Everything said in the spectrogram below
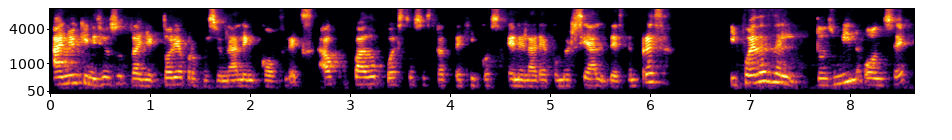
año en que inició su trayectoria profesional en Coflex, ha ocupado puestos estratégicos en el área comercial de esta empresa. Y fue desde el 2011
